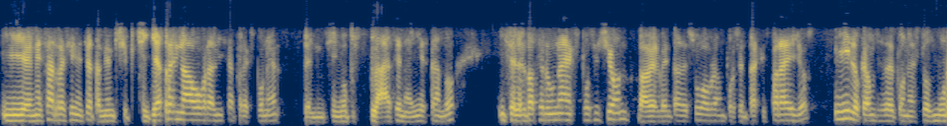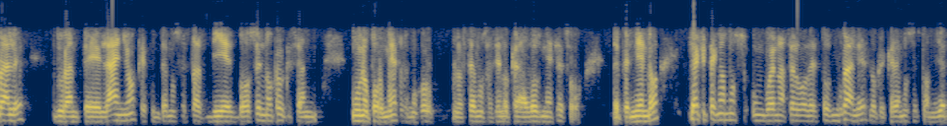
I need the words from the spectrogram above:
Y en esa residencia también, si, ya traen la obra lista para exponer, si no, pues la hacen ahí estando, y se les va a hacer una exposición, va a haber venta de su obra, un porcentaje para ellos, y lo que vamos a hacer con estos murales durante el año, que juntemos estas 10, 12, no creo que sean uno por mes, a lo mejor lo estemos haciendo cada dos meses o dependiendo, ya que tengamos un buen acervo de estos murales, lo que queremos es cuando ya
